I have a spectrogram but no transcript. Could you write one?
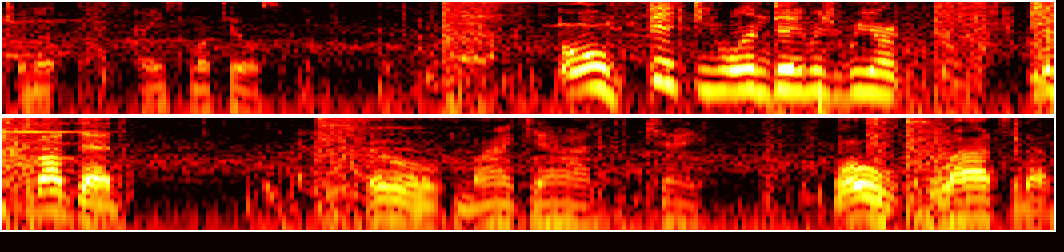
teammate. I need some more kills. Oh, 51 damage. We are just about dead. Oh, my God. Okay. Whoa, lots of them.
